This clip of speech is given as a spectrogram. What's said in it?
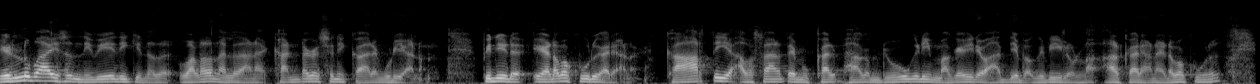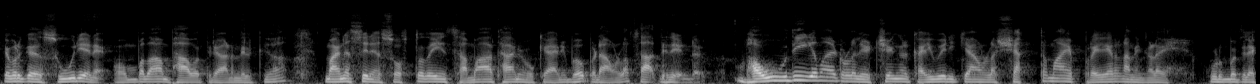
എള്ളുപായസം നിവേദിക്കുന്നത് വളരെ നല്ലതാണ്. കണ്ടകശനി കാലം കൂടിയാണ്. പിന്നീട് ഇടവക്കൂറുകാരാണ് കാർത്തിക അവസാനത്തെ മുക്കാൽ ഭാഗം രോഹിണി മകയിരം ആദ്യ പകുതിയിലുള്ള ആൾക്കാരാണ് ഇടവക്കൂറ് ഇവർക്ക് സൂര്യനെ ഒമ്പതാം ഭാവത്തിലാണ് നിൽക്കുക. മനസ്സിന് സ്വസ്ഥതയും സമാധാനവും ഒക്കെ അനുഭവപ്പെടാനുള്ള സാധ്യതയുണ്ട്. ഭൗതികമായിട്ടുള്ള ലക്ഷ്യങ്ങൾ കൈവരിക്കാനുള്ള ശക്തമായ പ്രേരണ നിങ്ങളെ കുടുംബത്തിലെ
